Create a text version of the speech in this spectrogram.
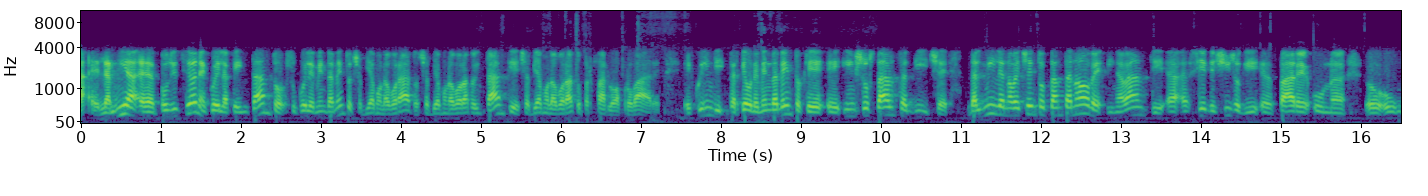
Ma eh, la mia eh, posizione è quella che intanto su quell'emendamento ci abbiamo lavorato, ci abbiamo lavorato in tanti e ci abbiamo lavorato per farlo approvare. E quindi perché è un emendamento che eh, in sostanza dice dal 1989 in avanti eh, eh, si è deciso di eh, un, un,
